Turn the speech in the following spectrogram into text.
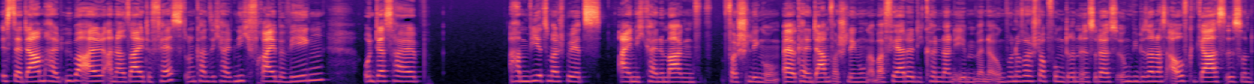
ist der Darm halt überall an der Seite fest und kann sich halt nicht frei bewegen. Und deshalb haben wir zum Beispiel jetzt eigentlich keine Magen Verschlingung, äh, keine Darmverschlingung, aber Pferde, die können dann eben, wenn da irgendwo eine Verstopfung drin ist oder es irgendwie besonders aufgegast ist und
